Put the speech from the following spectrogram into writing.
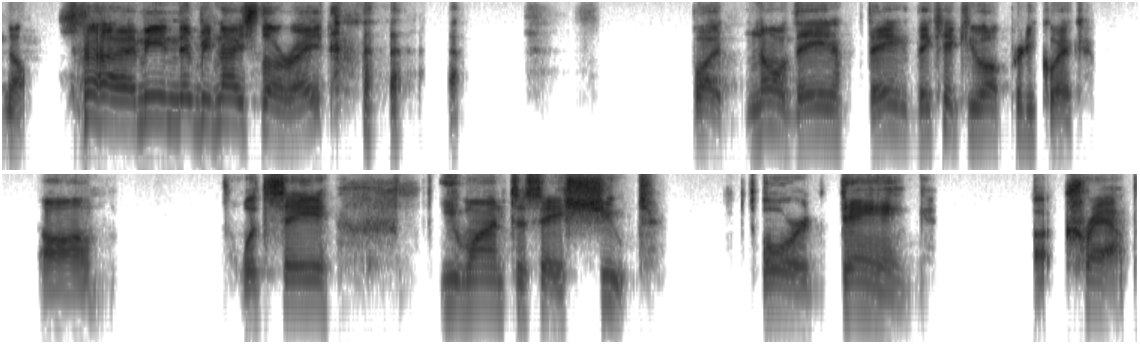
No, I mean it'd be nice though, right? but no, they they they kick you out pretty quick. Um, let's say you want to say shoot or dang, uh, crap.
